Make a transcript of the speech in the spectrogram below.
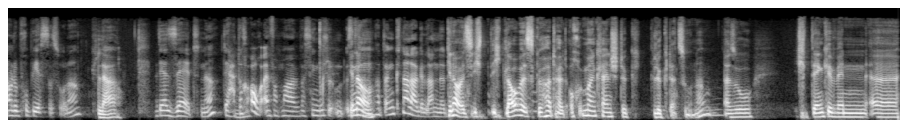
Aber du probierst es, oder? Klar. Der Zed, ne? Der hat doch auch einfach mal was hingeschüttet und ist Genau. dann, hat dann einen Knaller gelandet. Genau, ich, ich glaube, es gehört halt auch immer ein kleines Stück Glück dazu. Ne? Also ich denke, wenn, äh,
